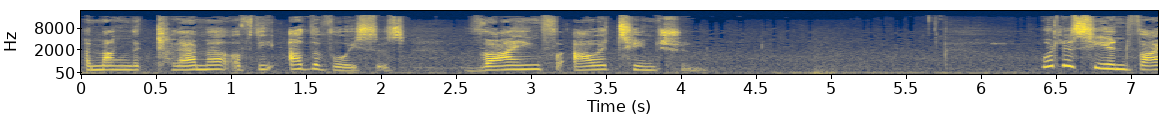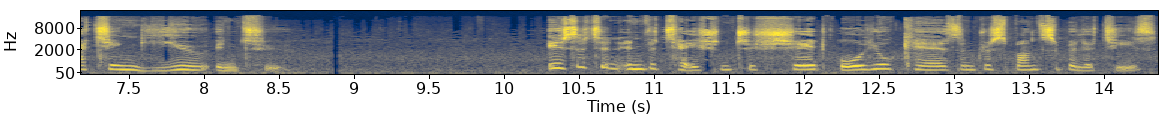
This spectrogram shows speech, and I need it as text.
among the clamor of the other voices vying for our attention. What is He inviting you into? Is it an invitation to shed all your cares and responsibilities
